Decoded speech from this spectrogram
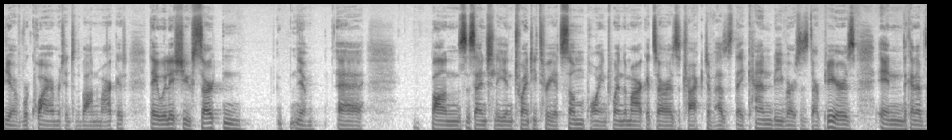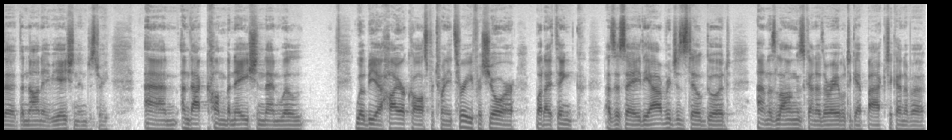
you know, requirement into the bond market. They will issue certain you know, uh, bonds essentially in 23 at some point when the markets are as attractive as they can be versus their peers in the kind of the, the non-aviation industry. And, and that combination then will will be a higher cost for 23 for sure. But I think, as I say, the average is still good. And as long as kind of they're able to get back to kind of a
